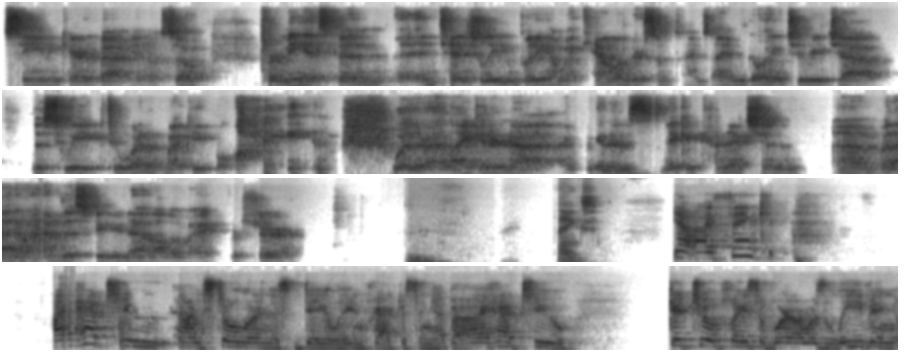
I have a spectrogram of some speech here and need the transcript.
seen and cared about, you know. So for me, it's been intentionally even putting on my calendar sometimes. I am going to reach out this week to one of my people. Whether I like it or not, I'm going to mm-hmm. make a connection. Um, but I don't have this figured out all the way for sure. Hmm. Thanks. Yeah, I think I had to, and I'm still learning this daily and practicing it, but I had to get to a place of where I was leaving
